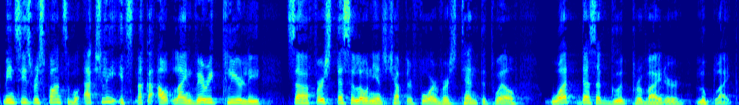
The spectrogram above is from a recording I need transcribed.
It means he's responsible. Actually, it's naka-outline very clearly sa 1 Thessalonians chapter 4 verse 10 to 12. What does a good provider look like?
